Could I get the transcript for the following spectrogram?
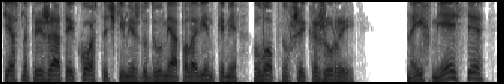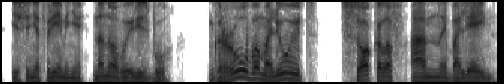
тесно прижатые косточки между двумя половинками лопнувшей кожуры. На их месте, если нет времени на новую резьбу, грубо малюют соколов Анны Болейн.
